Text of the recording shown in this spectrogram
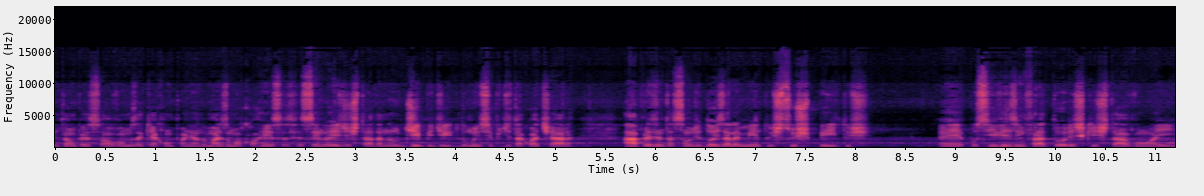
Então, pessoal, vamos aqui acompanhando mais uma ocorrência sendo registrada no DIP de, do município de Itacoatiara. A apresentação de dois elementos suspeitos, é, possíveis infratores que estavam aí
